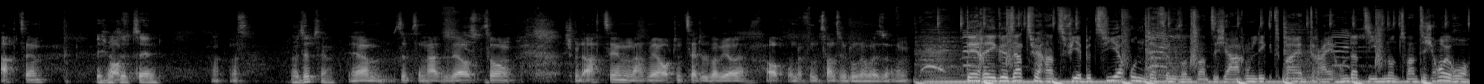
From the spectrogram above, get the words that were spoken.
18. Ich mit Auf- 17. Was? Mit 17? Ja, mit 17 hatten wir ausgezogen. Ich mit 18 und hatten wir auch den Zettel, weil wir auch unter 25 logischerweise waren. Der Regelsatz für Hartz-IV-Bezieher unter 25 Jahren liegt bei 327 Euro.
